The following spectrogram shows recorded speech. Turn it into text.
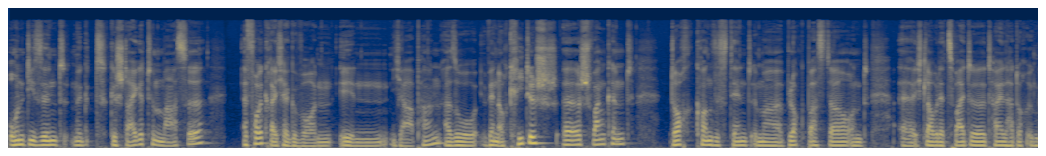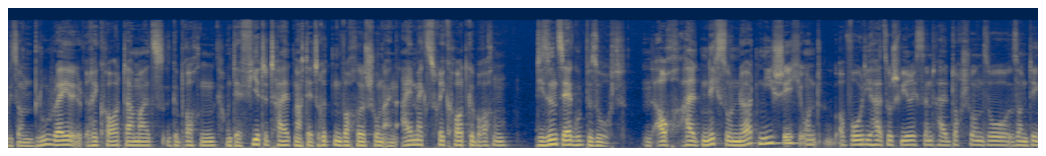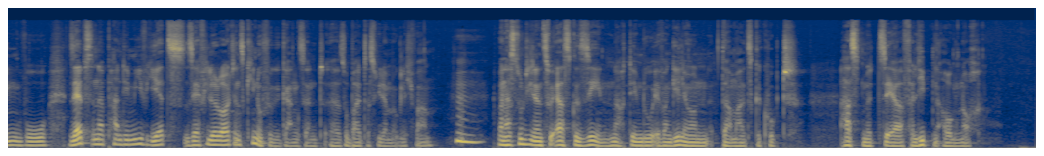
Und die sind mit gesteigertem Maße erfolgreicher geworden in Japan. Also wenn auch kritisch äh, schwankend, doch konsistent immer Blockbuster und äh, ich glaube, der zweite Teil hat auch irgendwie so einen Blu-ray-Rekord damals gebrochen und der vierte Teil nach der dritten Woche schon einen IMAX-Rekord gebrochen. Die sind sehr gut besucht auch halt nicht so nerd-nischig und obwohl die halt so schwierig sind, halt doch schon so, so ein Ding, wo selbst in der Pandemie wie jetzt sehr viele Leute ins Kino für gegangen sind, äh, sobald das wieder möglich war. Hm. Wann hast du die denn zuerst gesehen, nachdem du Evangelion damals geguckt hast, mit sehr verliebten Augen noch?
